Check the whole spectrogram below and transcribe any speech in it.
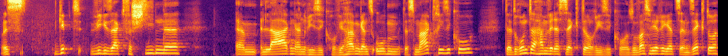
Und es gibt, wie gesagt, verschiedene ähm, Lagen an Risiko. Wir haben ganz oben das Marktrisiko, darunter haben wir das Sektorrisiko. So was wäre jetzt ein Sektor?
